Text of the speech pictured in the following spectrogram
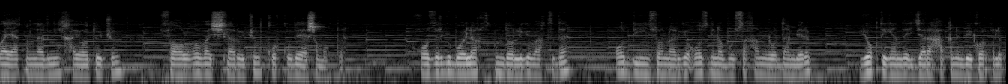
va yaqinlarining hayoti uchun, sog'lig'i va ishlari uchun qo'rquvda yashamoqda. Hozirgi boylar hukmdorligi vaqtida oddiy insonlarga ozgina bo'lsa ham yordam berib, yo'q deganda ijara haqini bekor qilib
